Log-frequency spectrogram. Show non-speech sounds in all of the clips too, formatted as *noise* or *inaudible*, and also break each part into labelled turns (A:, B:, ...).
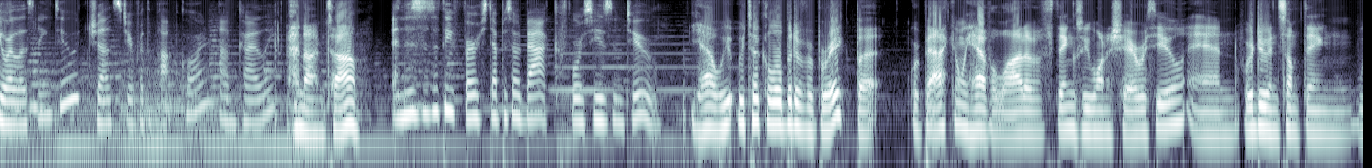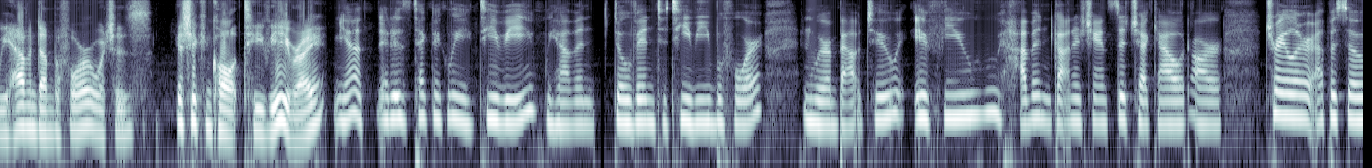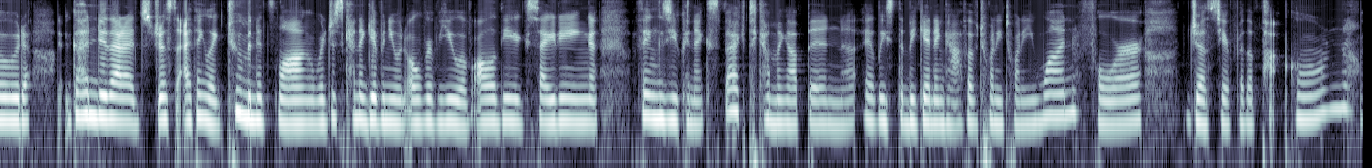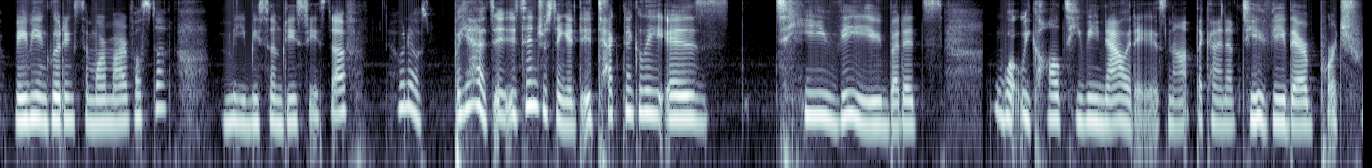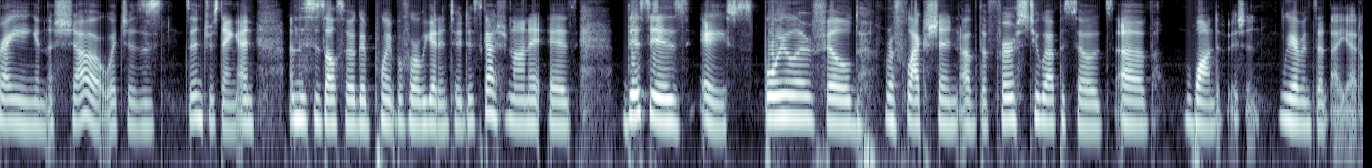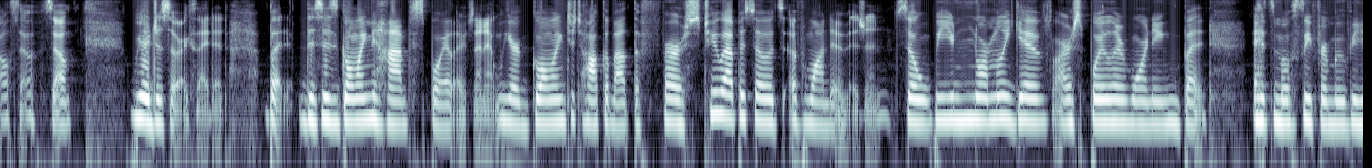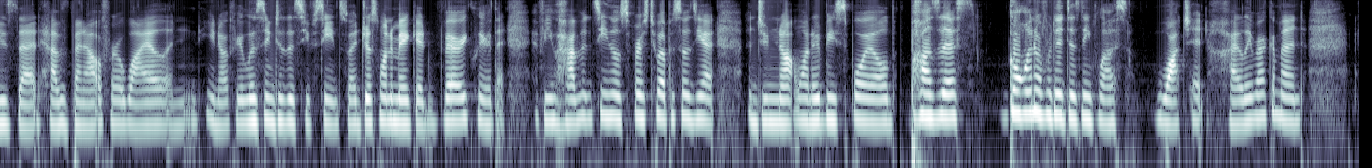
A: You're listening to Just Here for the Popcorn. I'm Kylie.
B: And I'm Tom.
A: And this is the first episode back for season two.
B: Yeah, we, we took a little bit of a break, but we're back and we have a lot of things we want to share with you. And we're doing something we haven't done before, which is I guess you can call it TV, right?
A: Yeah, it is technically TV. We haven't dove into TV before, and we're about to. If you haven't gotten a chance to check out our trailer episode, go ahead and do that. It's just, I think, like two minutes long. We're just kind of giving you an overview of all of the exciting things you can expect coming up in uh, at least the beginning half of 2021 for Just Here for the Popcorn. Maybe including some more Marvel stuff, maybe some DC stuff. Who knows? but yeah, it's it's interesting. It it technically is TV, but it's what we call TV nowadays, not the kind of TV they're portraying in the show, which is it's interesting. And and this is also a good point before we get into a discussion on it is this is a spoiler-filled reflection of the first two episodes of WandaVision. We haven't said that yet also. So we're just so excited. But this is going to have spoilers in it. We are going to talk about the first two episodes of WandaVision. So we normally give our spoiler warning, but it's mostly for movies that have been out for a while. And, you know, if you're listening to this, you've seen. So I just want to make it very clear that if you haven't seen those first two episodes yet and do not want to be spoiled, pause this, go on over to Disney Plus, watch it. Highly recommend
